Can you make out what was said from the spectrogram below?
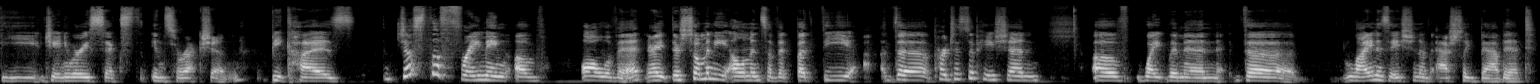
the January 6th insurrection because just the framing of all of it, right? There's so many elements of it, but the the participation of white women, the lionization of Ashli Babbitt,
